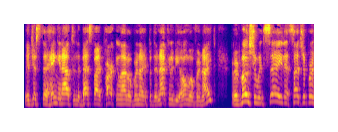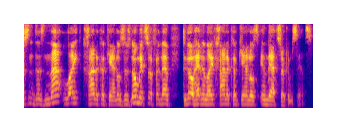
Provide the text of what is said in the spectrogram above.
They're just uh, hanging out in the Best Buy parking lot overnight, but they're not going to be home overnight. Rav Moshe would say that such a person does not light Hanukkah candles. There's no mitzvah for them to go ahead and light Hanukkah candles in that circumstance.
